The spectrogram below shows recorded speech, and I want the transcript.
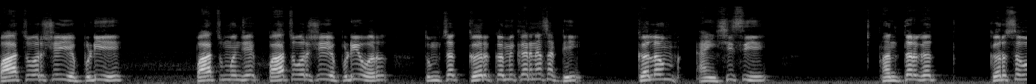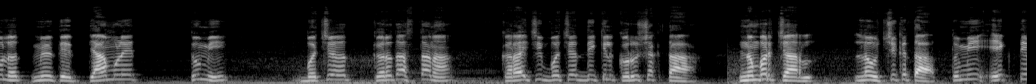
पाच वर्षे एफ डी पाच म्हणजे पाच वर्षे एफ डीवर तुमचं कर कमी करण्यासाठी कलम ऐंशी सी अंतर्गत कर सवलत मिळते. त्यामुळे तुम्ही बचत करत असताना करायची बचत देखील करू शकता. नंबर चार लवचिकता. तुम्ही एक ते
